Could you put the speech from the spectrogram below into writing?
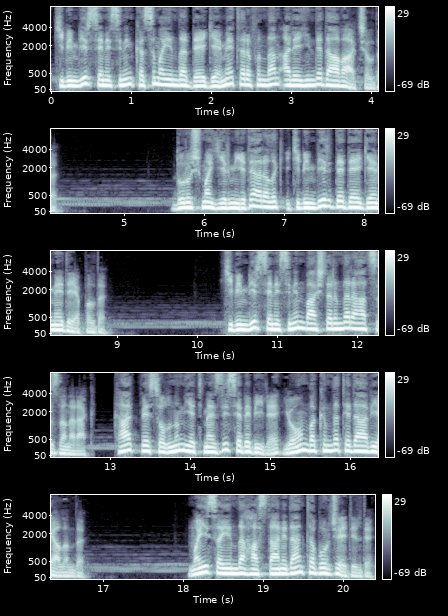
2001 senesinin Kasım ayında DGM tarafından aleyhinde dava açıldı. Duruşma 27 Aralık 2001'de DGM'de yapıldı. 2001 senesinin başlarında rahatsızlanarak kalp ve solunum yetmezliği sebebiyle yoğun bakımda tedavi alındı. Mayıs ayında hastaneden taburcu edildi.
